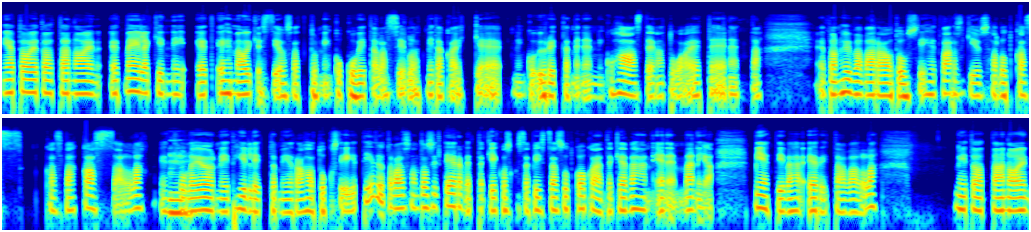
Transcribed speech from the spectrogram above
Ja toi, tota, noin, että meilläkin, niin, että eihän me oikeasti osattu niin kuin kuvitella silloin, että mitä kaikkea niin kuin yrittäminen niin kuin haasteena tuo eteen. Että, että on hyvä varautua siihen, että varsinkin jos haluat kas, kasvaa kassalla, että mm. sulla ei ole niitä hillittömiä rahoituksia. Tietyllä tavalla se on tosi tervettäkin, koska se pistää sut koko ajan tekemään vähän enemmän ja miettii vähän eri tavalla. Niin tota, noin,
